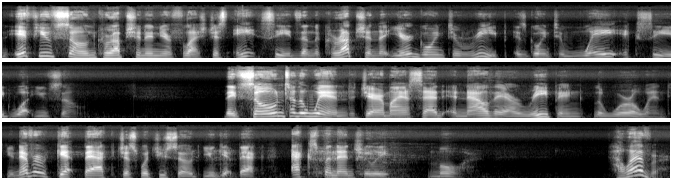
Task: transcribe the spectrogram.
And if you've sown corruption in your flesh, just eight seeds, then the corruption that you're going to reap is going to way exceed what you've sown. They've sown to the wind, Jeremiah said, and now they are reaping the whirlwind. You never get back just what you sowed, you get back exponentially more. However,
